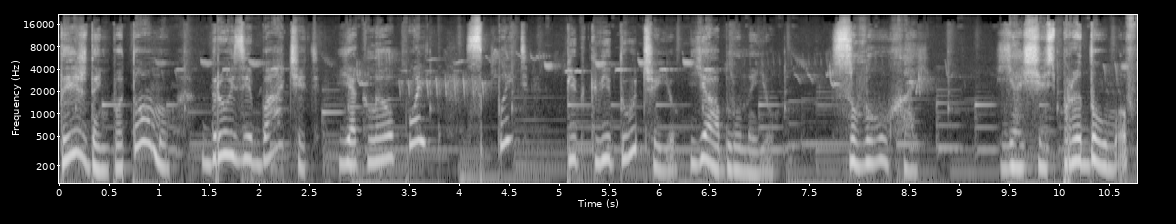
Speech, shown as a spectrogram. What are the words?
Тиждень по тому друзі бачать, як Леопольд спить під квітучою яблунею, Слухай, я щось придумав.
